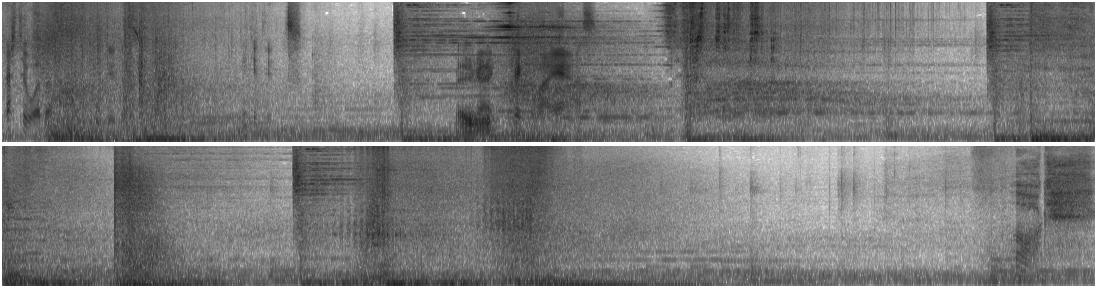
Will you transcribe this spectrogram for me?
There's two of them. We can do this. You're Maybe. gonna kick my ass. Okay.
